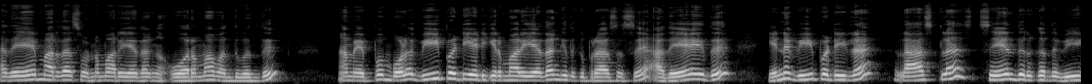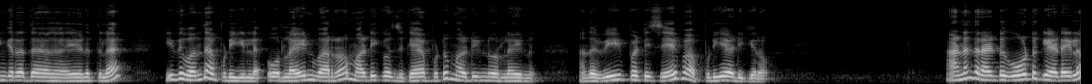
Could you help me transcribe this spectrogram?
அதே மாதிரி தான் சொன்ன மாதிரியே தாங்க. ஓரமாக வந்து வந்து நம்ம எப்பவும் போல் வீப்பட்டி அடிக்கிற மாதிரியே தாங்க இதுக்கு ப்ராசஸ்ஸு அதே இது என்ன வீப்பட்டியில் லாஸ்ட்டில் சேர்ந்து இருக்க அந்த வீங்கிறத எழுத்துல இது வந்து அப்படி இல்லை. ஒரு லைன் வர்றோம் மறுபடியும் கொஞ்சம் கேப்பிட்டு மறுபடியும் இன்னொரு லைனு அந்த வீப்பட்டி சேஃப் அப்படியே அடிக்கிறோம். ஆனால் இந்த ரெண்டு கோட்டுக்கு இடையில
